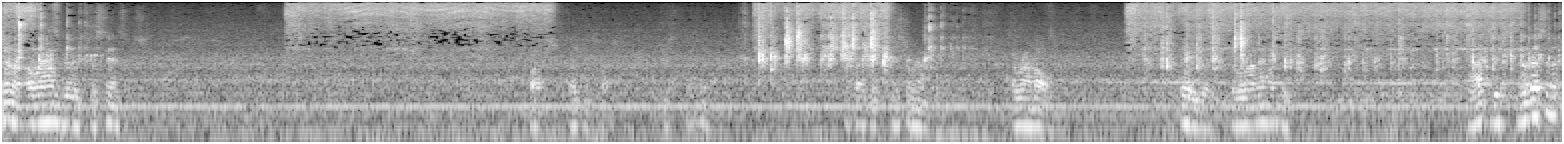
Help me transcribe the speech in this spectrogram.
No, no, around the, the stencils. Watch, like this, watch. Just, just like this, just around. Around all of them. There you go. Go around that one too. Alright, just, no, that's enough.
